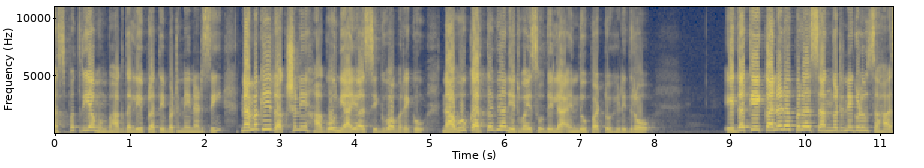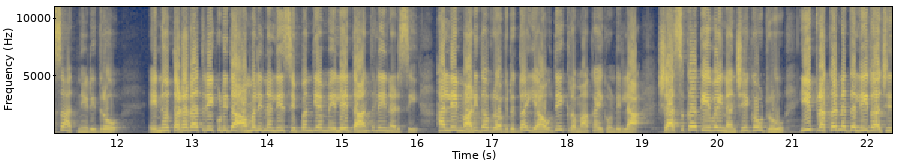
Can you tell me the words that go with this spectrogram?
ಆಸ್ಪತ್ರೆಯ ಮುಂಭಾಗದಲ್ಲಿ ಪ್ರತಿಭಟನೆ ನಡೆಸಿ ನಮಗೆ ರಕ್ಷಣೆ ಹಾಗೂ ನ್ಯಾಯ ಸಿಗುವವರೆಗೂ ನಾವು ಕರ್ತವ್ಯ ನಿರ್ವಹಿಸುವುದಿಲ್ಲ ಎಂದು ಪಟ್ಟು ಹಿಡಿದರು. ಇದಕ್ಕೆ ಕನ್ನಡಪರ ಸಂಘಟನೆಗಳು ಸಹ ಸಾಥ್ ನೀಡಿದ್ರು. ಇನ್ನು ತಡರಾತ್ರಿ ಕುಡಿದ ಅಮಲಿನಲ್ಲಿ ಸಿಬ್ಬಂದಿಯ ಮೇಲೆ ದಾಂಧಲೆ ನಡೆಸಿ ಹಲ್ಲೆ ಮಾಡಿದವರ ವಿರುದ್ಧ ಯಾವುದೇ ಕ್ರಮ ಕೈಗೊಂಡಿಲ್ಲ. ಶಾಸಕ ಕೆವೈ ನಂಜೇಗೌಡರು ಈ ಪ್ರಕರಣದಲ್ಲಿ ರಾಜಿ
